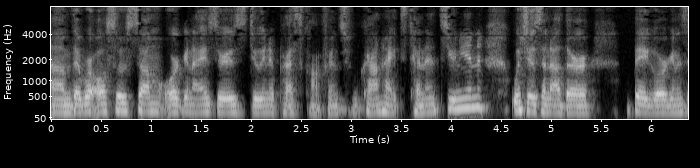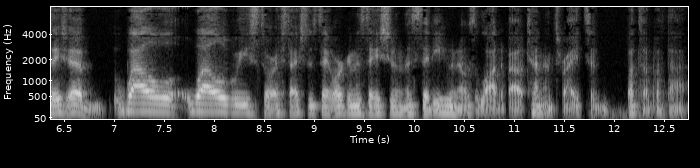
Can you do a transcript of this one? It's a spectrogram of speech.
Um, there were also some organizers doing a press conference from Crown Heights Tenants Union, which is another big organization, uh, well well resourced, I should say, organization in the city who knows a lot about tenants' rights and what's up with that.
